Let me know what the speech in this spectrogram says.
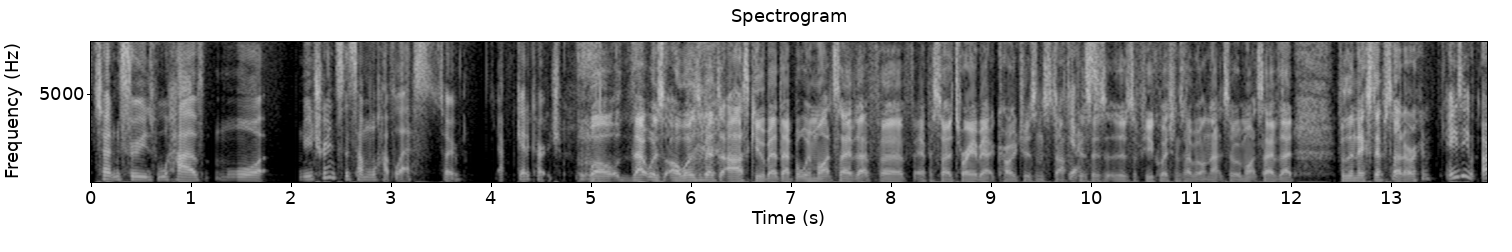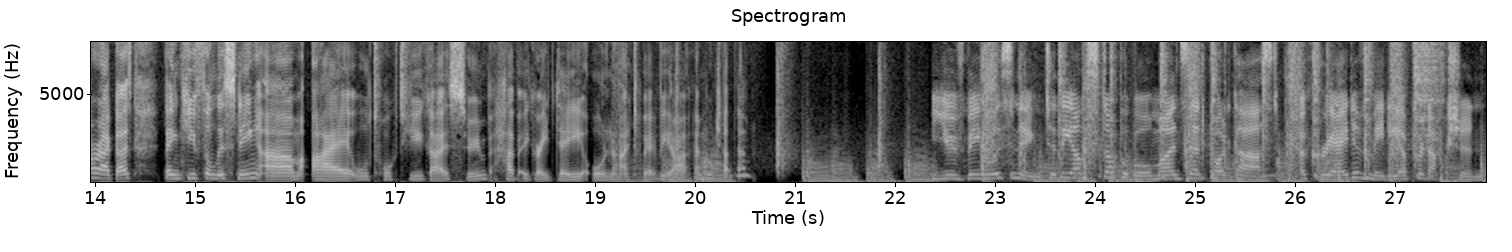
certain foods will have more nutrients and some will have less. So yeah, get a coach. Well, that was I was about to ask you about that, but we might save that for, for episode three about coaches and stuff because Yes. there's there's a few questions over on that, so we might save that for the next episode. I reckon. Easy. All right, guys. Thank you for listening. Um, I will talk to you guys soon, but have a great day or night wherever you are, and we'll chat then. You've been listening to the Unstoppable Mindset Podcast, a creative media production.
